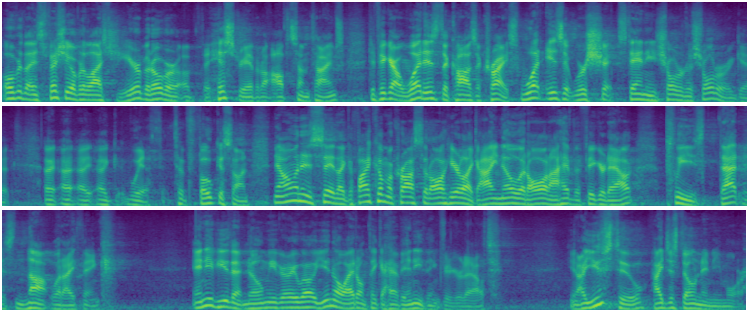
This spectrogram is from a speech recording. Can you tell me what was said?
over the, especially over the last year, but over uh, the history of it sometimes, to figure out what is the cause of Christ. What is it we're standing shoulder to shoulder again, uh, uh, uh, with to focus on? Now, I wanted to say, like, if I come across it all here, like I know it all and I have it figured out, please, that is not what I think. Any of you that know me very well, you know I don't think I have anything figured out. You know, I used to, I just don't anymore.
